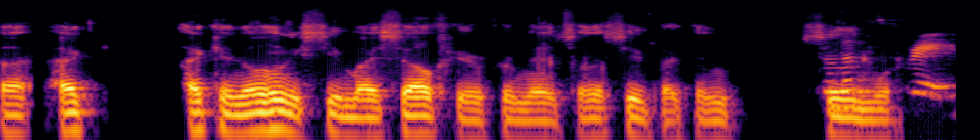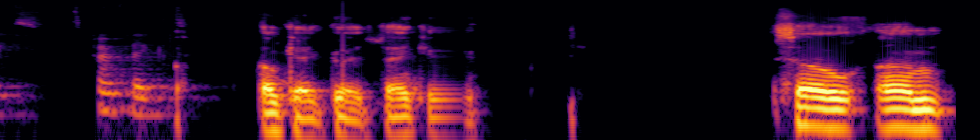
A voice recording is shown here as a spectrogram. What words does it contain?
Uh, I I can only see myself here for a minute, so let's see if I can see it looks more. great. It's perfect. Okay, good. Thank you. So um,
